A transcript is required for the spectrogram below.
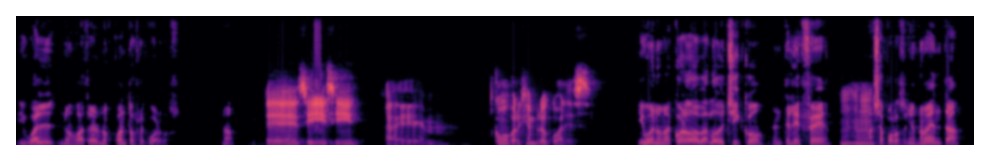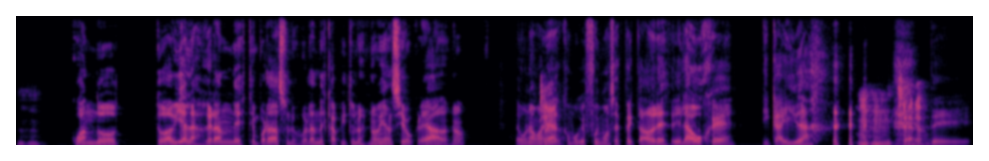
igual nos va a traer unos cuantos recuerdos. ¿No? Eh, sí, sí. Eh, como por ejemplo, ¿cuáles? Y bueno, me acuerdo de verlo de chico en Telefe, allá por los años 90, ujú. cuando todavía las grandes temporadas o los grandes capítulos no habían sido creados, ¿no? De alguna manera Claro. es como que fuimos espectadores del auge y caída claro. de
